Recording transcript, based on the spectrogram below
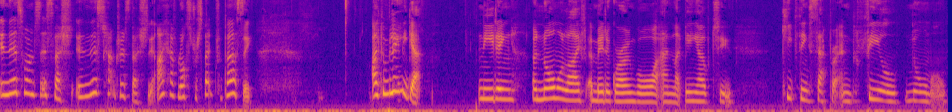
in this one especially, in this chapter especially, I have lost respect for Percy. I completely get needing a normal life amid a growing war and like being able to keep things separate and feel normal.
